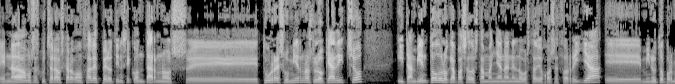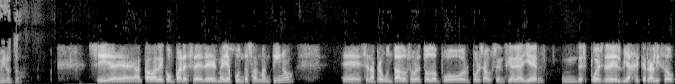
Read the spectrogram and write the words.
En nada vamos a escuchar a Óscar González, pero tienes que contarnos, eh, tú resumirnos lo que ha dicho y también todo lo que ha pasado esta mañana en el nuevo estadio José Zorrilla, eh, minuto por minuto. Sí, eh, acaba de comparecer el mediapunta salmantino. Eh, se le ha preguntado sobre todo por, por esa ausencia de ayer, mm, después del viaje que realizó,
